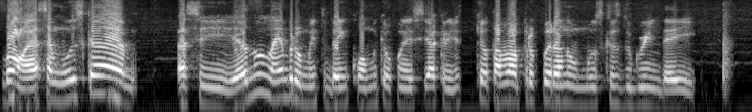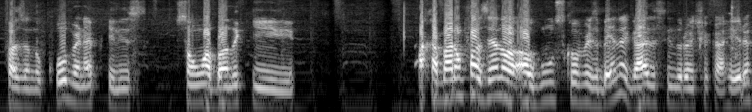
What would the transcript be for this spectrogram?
Bom, essa música, assim, eu não lembro muito bem como que eu conheci, acredito que eu tava procurando músicas do Green Day fazendo cover, né? Porque eles são uma banda que acabaram fazendo alguns covers bem legais assim durante a carreira.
